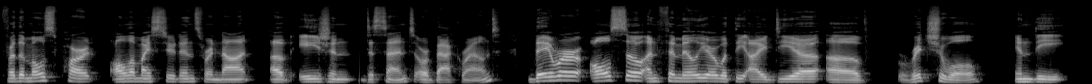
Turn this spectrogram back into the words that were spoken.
For the most part, all of my students were not of Asian descent or background. They were also unfamiliar with the idea of ritual in the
